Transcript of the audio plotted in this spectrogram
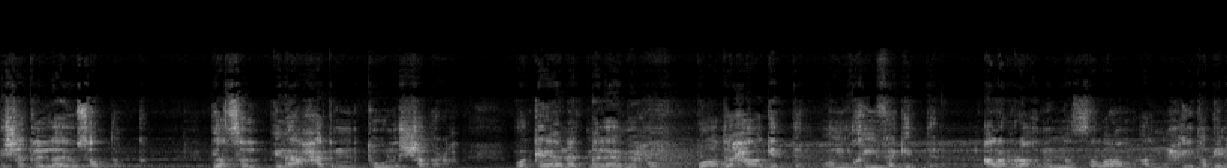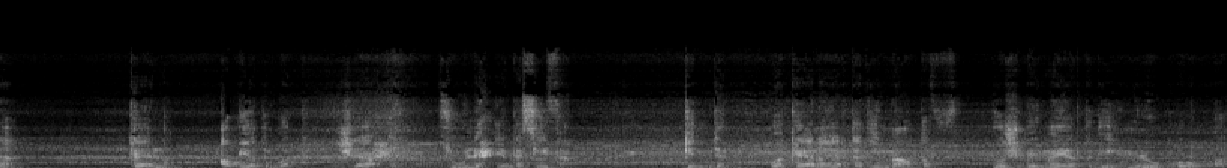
بشكل لا يصدق يصل إلى حجم طول الشجرة وكانت ملامحه واضحة جدا ومخيفة جدا. على الرغم من الظلام المحيط بنا كان أبيض الوجه شاحب ذو لحية كثيفة جدا وكان يرتدي معطف يشبه ما يرتديه ملوك أوروبا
